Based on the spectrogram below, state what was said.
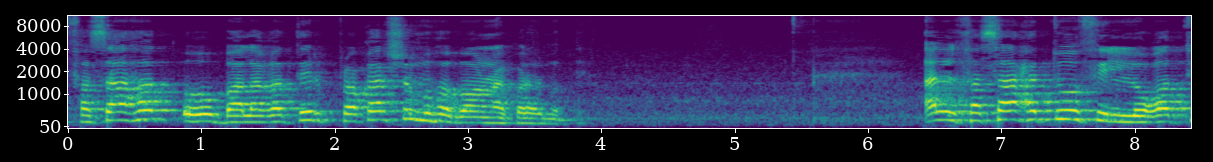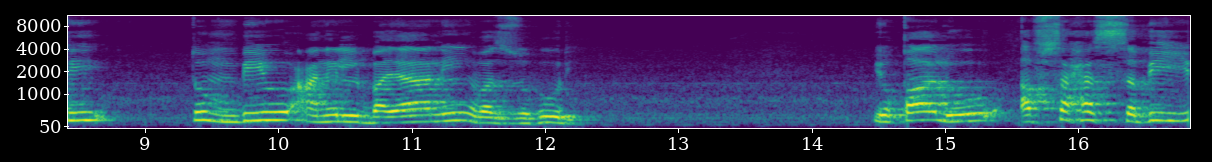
ফসাহত ও বালাগতের প্রকারসমূহ বর্ণনা করার মধ্যে আল ফসাহাতু ফিল লগতি তুমবিউ আনিল বায়ানি ওয়াজুহুরি يقال أفصح الصبي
